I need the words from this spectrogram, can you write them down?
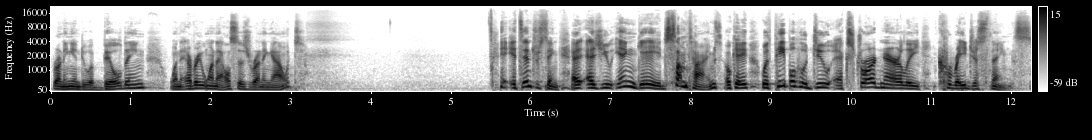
running into a building when everyone else is running out. It's interesting as you engage sometimes, okay, with people who do extraordinarily courageous things.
